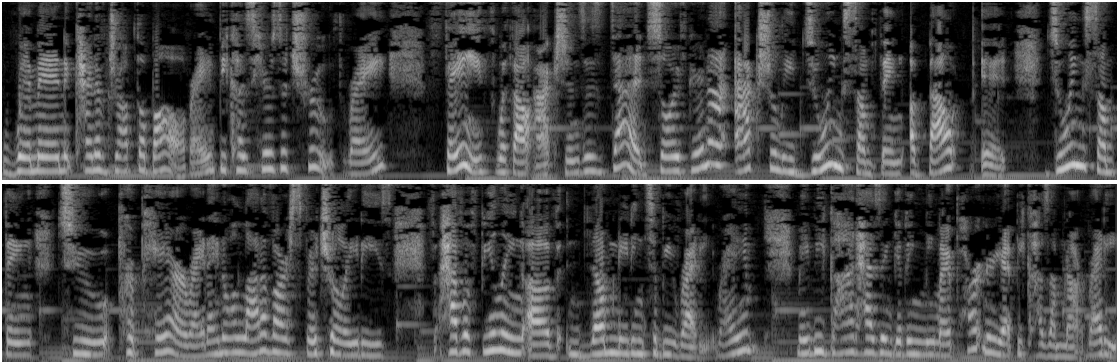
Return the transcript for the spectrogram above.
women kind of drop the ball, right? Because here's the truth, right? Faith without actions is dead. So if you're not actually doing something about it, doing something to prepare, right? I know a lot of our spiritual ladies have a feeling of them needing to be ready, right? Maybe God hasn't given me my partner yet because I'm not ready.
